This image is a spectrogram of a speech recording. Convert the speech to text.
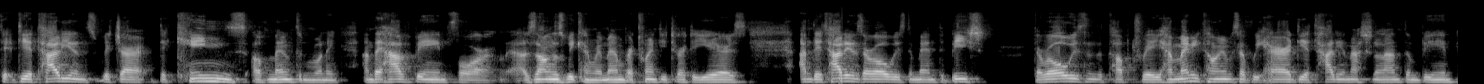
the, the Italians, which are the kings of mountain running, and they have been for as long as we can remember 20, 30 years. And the Italians are always the men to beat. They're always in the top three. How many times have we heard the Italian national anthem being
